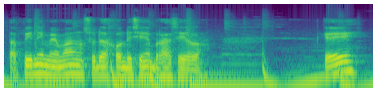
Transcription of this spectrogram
tapi ini memang sudah kondisinya berhasil. Oke. okay.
